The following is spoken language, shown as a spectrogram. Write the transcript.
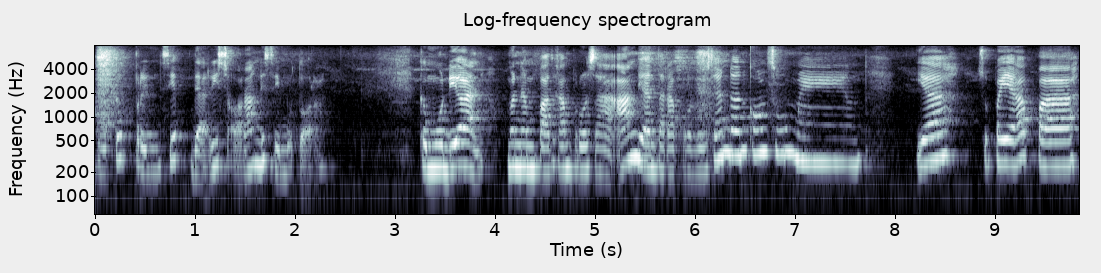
itu prinsip dari seorang distributor. Kemudian, menempatkan perusahaan di antara produsen dan konsumen. Ya, supaya apa?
